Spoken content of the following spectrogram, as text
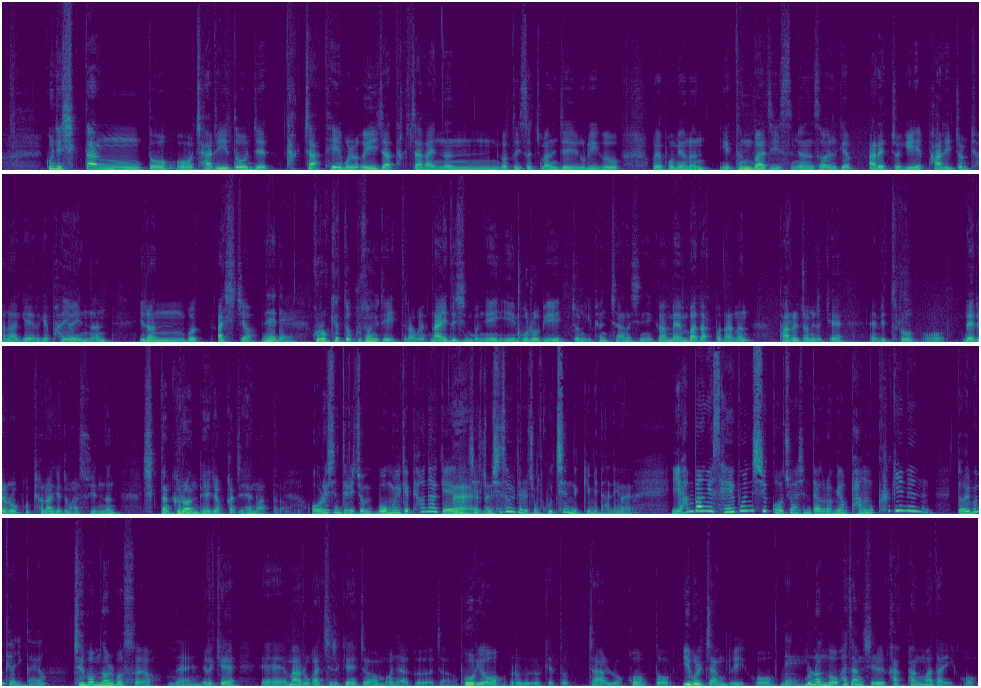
그 이제 식당도 어, 자리도 이제 탁자, 테이블, 의자, 탁자가 있는 것도 있었지만 이제 우리 그 왜 보면은 이 등받이 있으면서 이렇게 아래쪽이 발이 좀 편하게 이렇게 파여 있는 이런 곳 아시죠? 네. 네 그렇게 또 구성이 돼 있더라고요. 나이 음. 드신 분이 이 무릎이 좀 편치 않으시니까 맨바닥보다는 발을 좀 이렇게 밑으로 어, 내려놓고 편하게 좀 할 수 있는 식당 그런 배려까지 해놓았더라고요. 어르신들이 좀 머물게 편하게 네, 확실히 좀 네. 시설들을 좀 고친 느낌이 나네요. 네. 이한 방에 세 분씩 거주하신다 그러면 방 크기는 넓은 편인가요? 제법 넓었어요. 음. 네, 이렇게 예, 마루 같이 이렇게 저 뭐냐 그 저 보료를 이렇게 또 잘 놓고 또 이불장도 있고 네. 물론 뭐 화장실 각 방마다 있고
